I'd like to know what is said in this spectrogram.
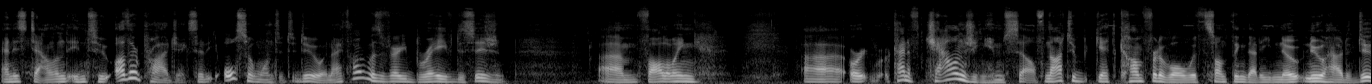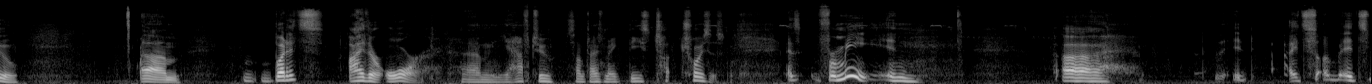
and his talent into other projects that he also wanted to do. And I thought it was a very brave decision. Um, following uh, or kind of challenging himself not to get comfortable with something that he know, knew how to do. Um, but it's either or. Um, you have to sometimes make these t- choices. As for me, in uh, it it's it's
